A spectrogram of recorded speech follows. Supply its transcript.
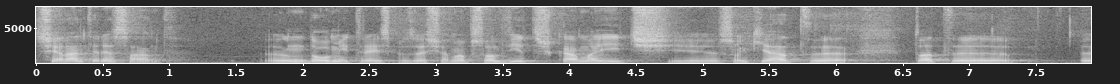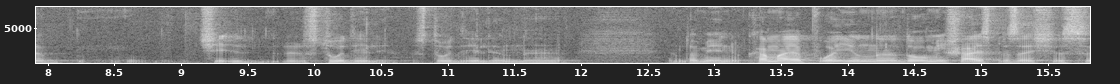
Și era interesant. În 2013 am absolvit și cam aici s-a încheiat toate studiile, studiile în, în domeniu. Cam mai apoi, în 2016, să,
